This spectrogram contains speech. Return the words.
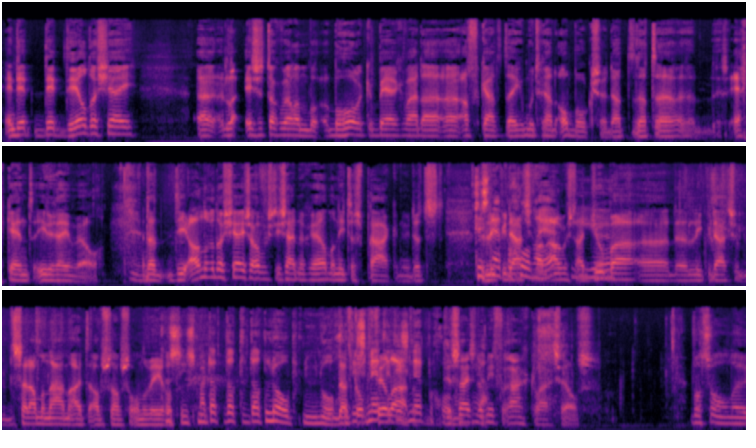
in dit, dit deeldossier eh, la- is het toch wel een be- behoorlijke berg... waar de eh, advocaten tegen moeten gaan opboksen. Dat, dat eh, erkent iedereen wel. En dat, die andere dossiers overigens die zijn nog helemaal niet ter sprake nu. Dat is, de liquidatie begonnen, van? August Adjuba, eh, de liquidatie... Dat zijn allemaal namen uit de Amsterdamse onderwereld. Precies, maar dat, dat, dat loopt nu nog. Dat het is komt net, veel het is net begonnen. Daar zijn ze nog niet voor aangeklaagd zelfs. Wat zal eh,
